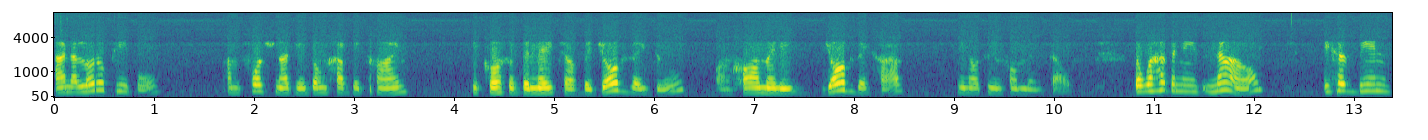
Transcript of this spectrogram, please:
And a lot of people, unfortunately, don't have the time because of the nature of the jobs they do or how many jobs they have, you know, to inform themselves. So what happened is now it has been,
